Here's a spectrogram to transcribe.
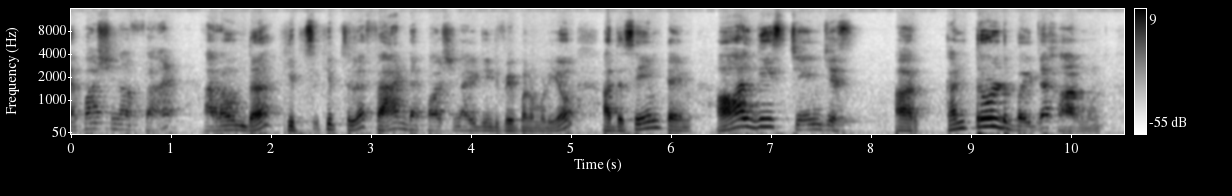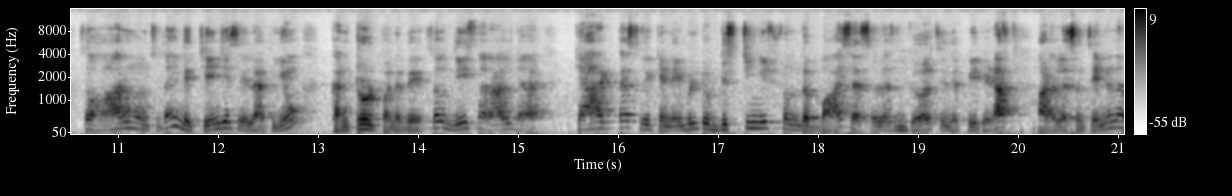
deposition of fat around the hips ஹிப்ஸில் ஃபேட் டெபாசிஷன் ஐடென்டிஃபை பண்ண முடியும். At the same time all these changes are controlled by the hormones so hormones தான் இந்த சேஞ்சஸ் எல்லாத்தையும் கண்ட்ரோல் பண்ணுது. So these are all the characters we can able to distinguish from the boys as well as girls இந்த பீரியட் ஆஃப் அடலசன்ஸ் என்னென்ன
